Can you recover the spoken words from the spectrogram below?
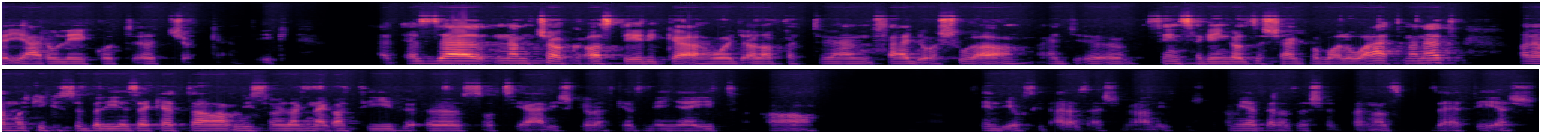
járulékot csökkentik. Hát ezzel nem csak azt érik el, hogy alapvetően felgyorsul a, egy szénszegény gazdaságba való átmenet, hanem hogy kiküszöböli ezeket a viszonylag negatív ö, szociális következményeit a széndiokszid árazási mechanizmusnak, ami ebben az esetben az, az ETS.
